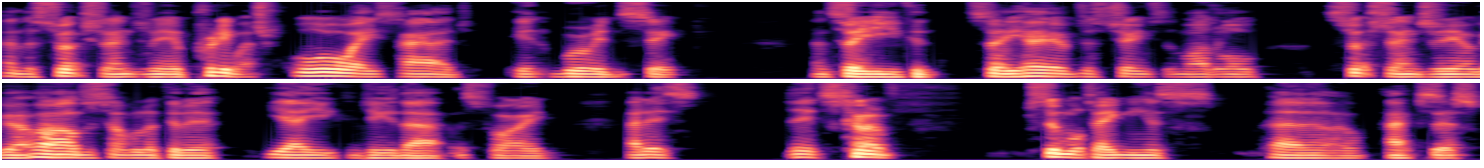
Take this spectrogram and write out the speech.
and the structural engineer pretty much always had it were in sync. And so you could say, hey, I've just changed the model. Structural engineer will go, oh, I'll just have a look at it. Yeah, you can do that. That's fine. And it's, it's kind of simultaneous uh, access.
